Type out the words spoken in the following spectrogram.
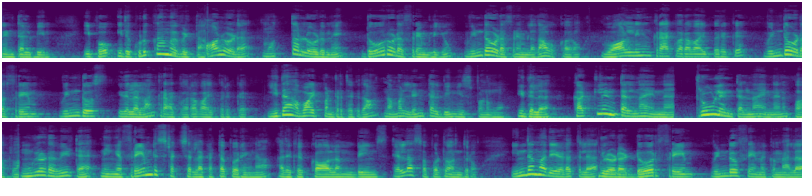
லிண்டல் பீம் இப்போ இது கொடுக்காம விட்டால் வாலோட மொத்த லோடுமே டோரோட ஃப்ரேம்லையும் விண்டோவோட ஃப்ரேமில் தான் உட்காரும். வால்லையும் கிராக் வர வாய்ப்பு இருக்குது விண்டோவோட ஃப்ரேம் விண்டோஸ் இதிலெல்லாம் கிராக் வர வாய்ப்பு இருக்குது இதை அவாய்ட் பண்ணுறதுக்கு தான் நம்ம லிண்டல் பீம் யூஸ் பண்ணுவோம். இதில் கட் லிண்டல்னா என்ன? த்ரூ லென்டல்னா என்னென்னு பார்க்கலாம். உங்களோட வீட்டை நீங்கள் ஃப்ரேம்டு ஸ்ட்ரக்சரில் கட்ட போகிறீங்கன்னா அதுக்கு காலம் பீம்ஸ் எல்லா சப்போர்ட்டும் வந்துடும் இந்த மாதிரி இடத்துல உங்களோட டோர் ஃப்ரேம் விண்டோ ஃப்ரேமுக்கு மேலே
